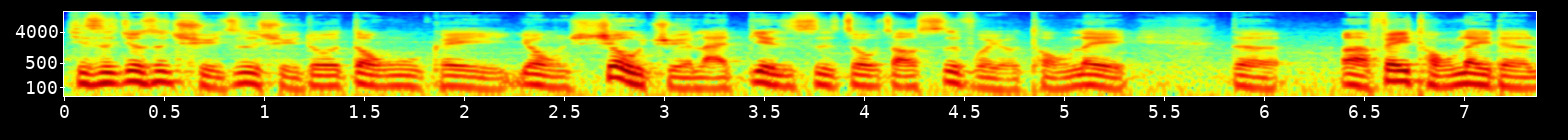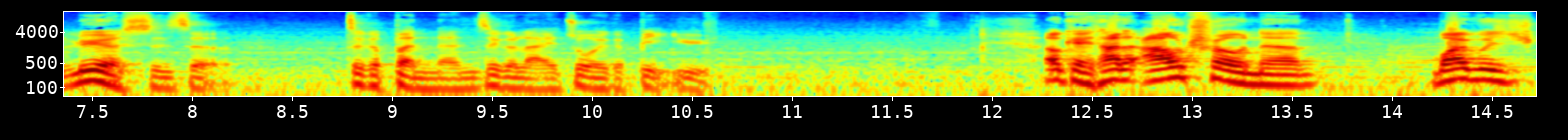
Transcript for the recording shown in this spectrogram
其实就是取自许多动物可以用嗅觉来辨识周遭是否有同类的呃非同类的掠食者这个本能，这个来做一个比喻。OK，他的 outro 呢？Why would you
